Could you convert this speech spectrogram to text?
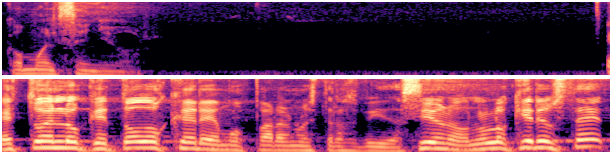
como el Señor. Esto es lo que todos queremos para nuestras vidas, ¿sí o no? ¿No lo quiere usted?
